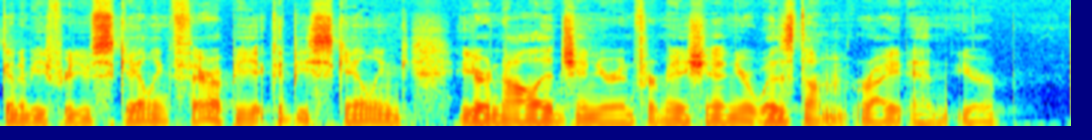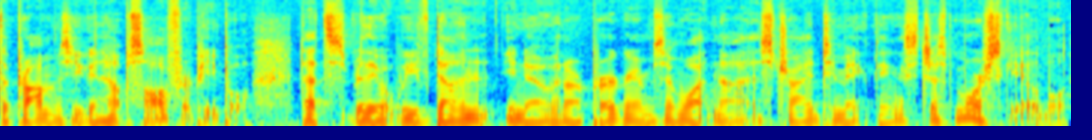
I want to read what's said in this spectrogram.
going to be for you scaling therapy. It could be scaling your knowledge and your information, your wisdom, right, and your the problems you can help solve for people. That's really what we've done, you know, in our programs and whatnot, is tried to make things just more scalable.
